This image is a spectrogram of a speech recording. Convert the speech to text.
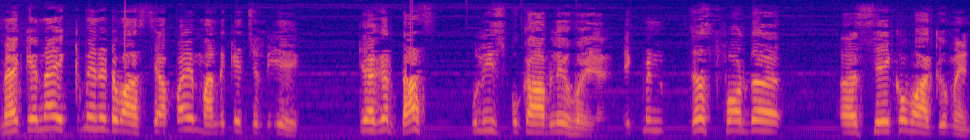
ਮੈਂ ਕਹਿੰਦਾ 1 ਮਿੰਟ ਵਾਸਤੇ ਆਪਾਂ ਇਹ ਮੰਨ ਕੇ ਚੱਲੀਏ ਕਿ ਅਗਰ 10 ਪੁਲਿਸ ਮੁਕਾਬਲੇ ਹੋਏ ਆ, ਇੱਕ ਮਿੰਟ ਜਸਟ ਫॉर ਦ ਸੇਕ ਆਫ ਆਰਗੂਮੈਂਟ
